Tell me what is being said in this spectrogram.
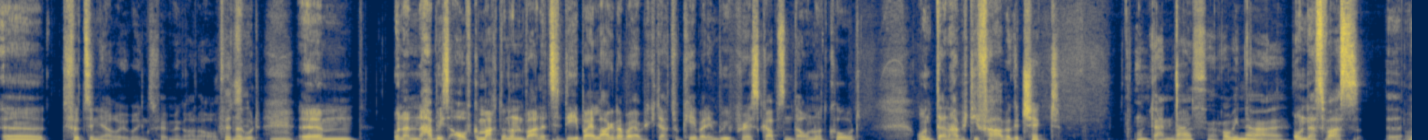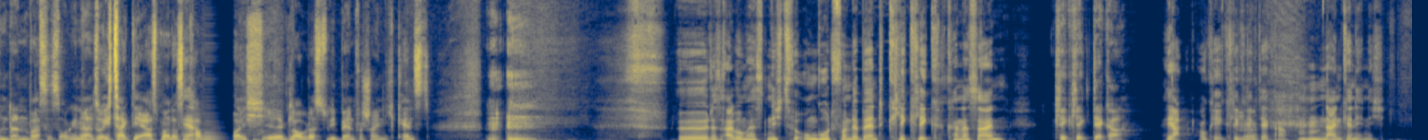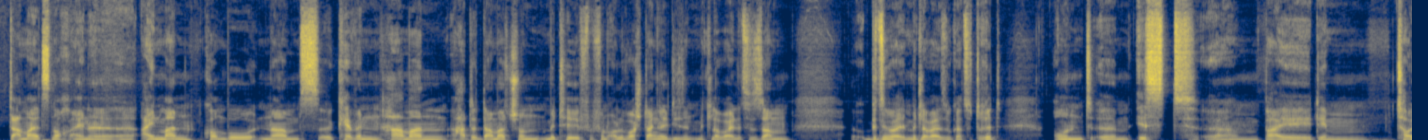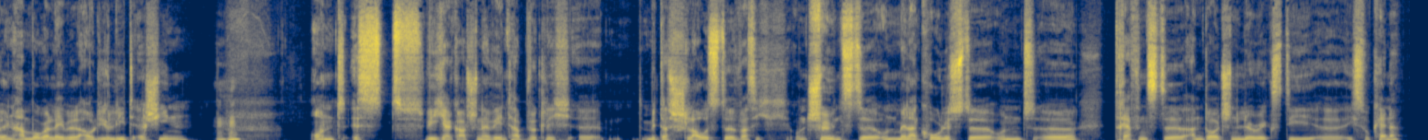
Äh, 14 Jahre übrigens, fällt mir gerade auf. 14. Na gut. Ähm, und dann habe ich es aufgemacht und dann war eine CD-Beilage dabei. Habe ich gedacht, okay, bei dem Repress gab es einen Download-Code. Und dann habe ich die Farbe gecheckt Und dann war es original. und das war's. äh, Und dann war es das Original. So, ich zeig dir erstmal das Ja. Cover. Ich äh, glaube, dass du die Band wahrscheinlich nicht kennst. Äh, das Album heißt Nichts für Ungut von der Band Klick Klick. Kann das sein? Klick, Klick, Decker. Ja, okay, Klick Klick Decker. Mhm, nein, kenne ich nicht. damals noch eine äh, Ein-Mann-Kombo namens äh, Kevin Hamann, hatte damals schon Mithilfe von Oliver Stangl, die sind mittlerweile zusammen, beziehungsweise mittlerweile sogar zu dritt und ähm, ist ähm, bei dem tollen Hamburger Label Audiolied erschienen und ist, wie ich ja gerade schon erwähnt habe, wirklich äh, mit das Schlauste, was ich und Schönste und melancholischste und äh, treffendste an deutschen Lyrics, die äh, ich so kenne.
